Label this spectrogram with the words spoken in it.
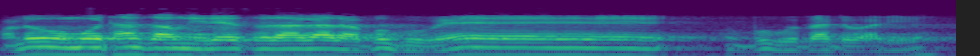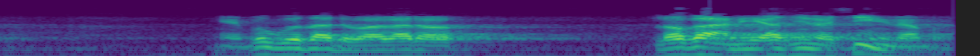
ဝန်တော်ဝန်မိုးထမ်းဆောင်နေတယ်ဆိုတာကတော့ပုဂ္ဂိုလ်ပဲပုဂ္ဂိုလ်တ attva တွေပဲအဲပုဂ္ဂိုလ်တ attva ကတော့ လောကအနေအချင်းတော့ရှိနေတာပေါ့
